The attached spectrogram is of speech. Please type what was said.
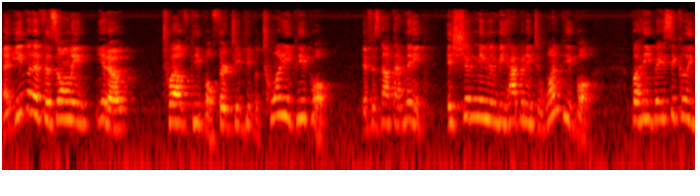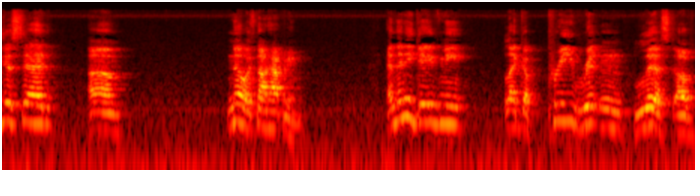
And even if it's only, you know, 12 people, 13 people, 20 people, if it's not that many, it shouldn't even be happening to one people. But he basically just said, um, no, it's not happening. And then he gave me like a pre-written list of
